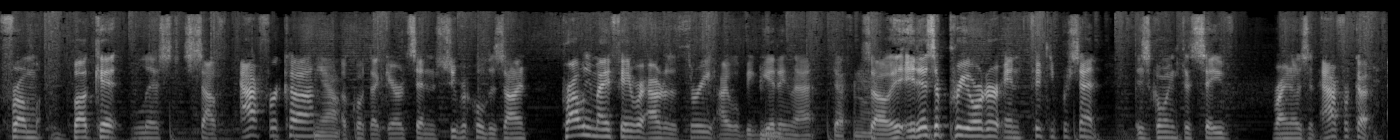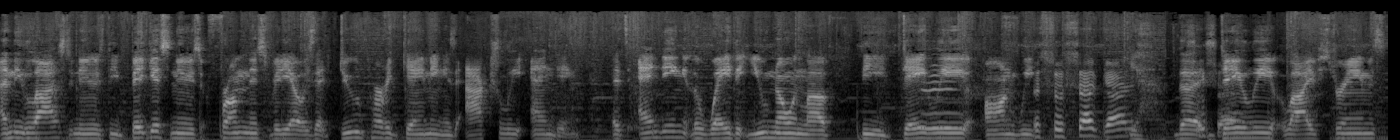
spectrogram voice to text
from Bucket List South Africa. Yeah. a quote that Garrett said. Super cool design. Probably my favorite out of the three. I will be Mm-hmm. getting that. definitely. So it, it is a pre-order, and fifty percent is going to save rhinos in Africa. And the last news, the biggest news from this video is that Dude Perfect Gaming is actually ending. It's ending the way that you know and love the daily on week That's so sad, guys. yeah, the So daily live streams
